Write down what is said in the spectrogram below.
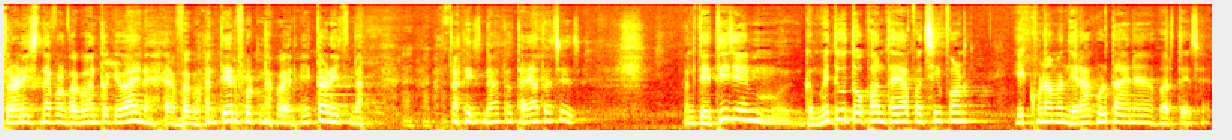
ત્રણ ઇંચના પણ ભગવાન તો કહેવાય ને. ભગવાન તેર ફૂટના હોય નહીં ત્રણ ઇંચના ત્રણ ઇંચના તો થયા તો છે જ. અને તેથી જ એમ ગમે તેવું તોફાન થયા પછી પણ એક ખૂણામાં નિરાકુરતા એને વર્તે છે.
